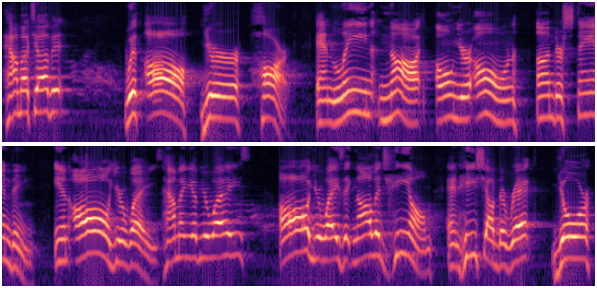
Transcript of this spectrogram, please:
How much of it? With all your heart. And lean not on your own understanding in all your ways. How many of your ways? All your ways acknowledge Him and He shall direct your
